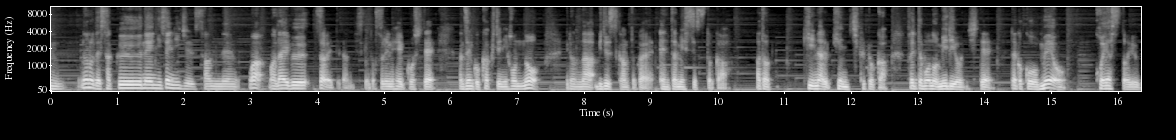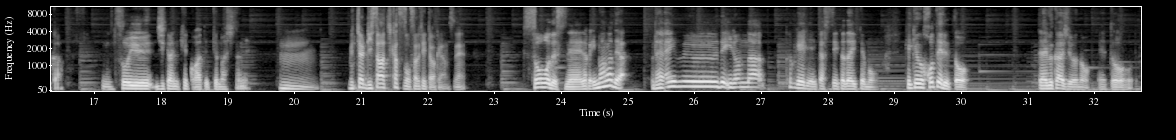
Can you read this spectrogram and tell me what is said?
うん。なので昨年2023年は、まあ、ライブツアーをやってたんですけど、それに並行して、まあ、全国各地日本のいろんな美術館とかエンタメ施設とか、あとは気になる建築とか、そういったものを見るようにして、なんかこう目を肥やすというか、うん、そういう時間に結構当ててましたね。うん。めっちゃリサーチ活動されていたわけなんですね。そうですね。なんか今までライブでいろんな各エリア行かせていただいても、結局ホテルとライブ会場の、えっ、ー、と、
